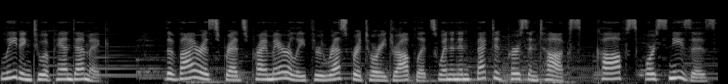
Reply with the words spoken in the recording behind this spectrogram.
leading to a pandemic. The virus spreads primarily through respiratory droplets when an infected person talks, coughs, or sneezes,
